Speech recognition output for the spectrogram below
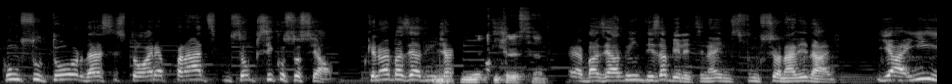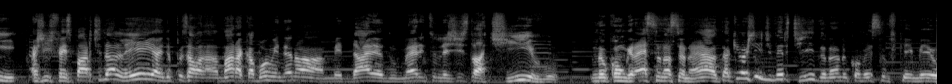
consultor dessa história para disfunção psicossocial. Porque não é baseado em diagnóstico. Muito interessante. É baseado em disability, né? Em disfuncionalidade. E aí a gente fez parte da lei, aí depois a Mara acabou me dando a medalha do mérito legislativo no Congresso Nacional, até que eu achei divertido, né? No começo eu fiquei meio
